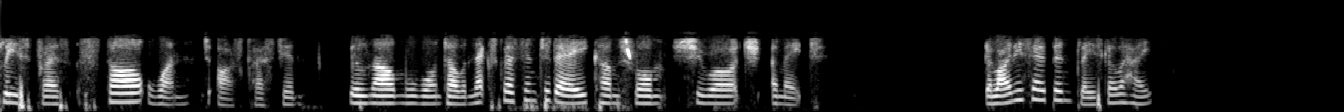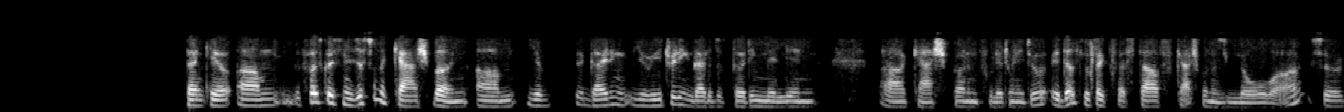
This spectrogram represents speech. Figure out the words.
please press star one to ask question. We'll now move on to our next question today comes from Siraj Ahmed. The line is open. Please go ahead. Thank you. The first question is just on the cash burn. Um you're reiterating guidance of 30 million cash burn in full year 2022. It does look like first half cash burn is lower. So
